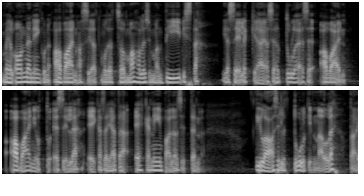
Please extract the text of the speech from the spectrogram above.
meillä on ne, niin kuin ne avainasiat, mutta että se on mahdollisimman tiivistä ja selkeää ja sieltä tulee se avain, avainjuttu esille, eikä se jätä ehkä niin paljon sitten tilaa sille tulkinnalle tai,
